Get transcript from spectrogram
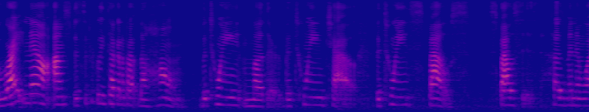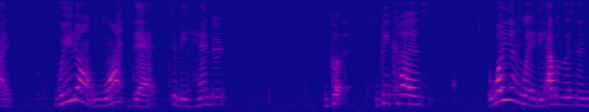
Right now, I'm specifically talking about the home between mother, between child, between spouse, spouses, husband and wife. We don't want that to be hindered, but because one young lady I was listening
